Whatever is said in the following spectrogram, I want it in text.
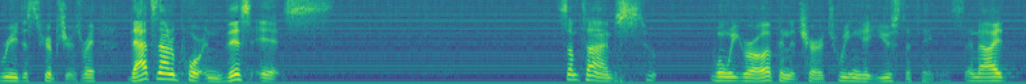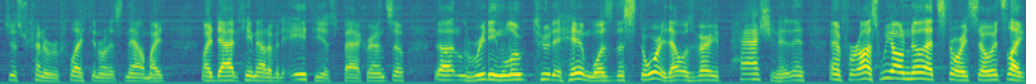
read the scriptures, right? That's not important. This is. Sometimes when we grow up in the church, we can get used to things. And I just kind of reflecting on this now. My my dad came out of an atheist background, so uh, reading Luke 2 to him was the story. That was very passionate. And, and for us, we all know that story, so it's like,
